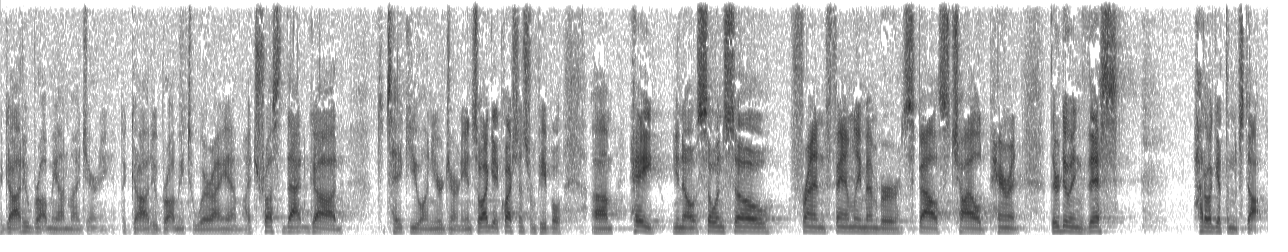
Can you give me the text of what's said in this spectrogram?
the God who brought me on my journey, the God who brought me to where I am. I trust that God to take you on your journey. And so I get questions from people um, hey, you know, so and so, friend, family member, spouse, child, parent, they're doing this. How do I get them to stop?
